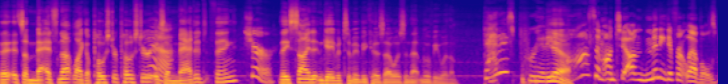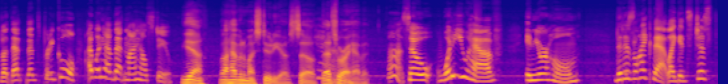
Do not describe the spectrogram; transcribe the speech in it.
It's a ma- it's not like a poster poster. It's a matted thing. Sure. They signed it and gave it to me because I was in that movie with them. That is pretty Yeah. awesome on two, on many different levels, but that that's pretty cool. I would have that in my house too. Yeah, well, I have it in my studio, so that's where I have it. Huh. So, what do you have in your home that is like that? Like it's just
